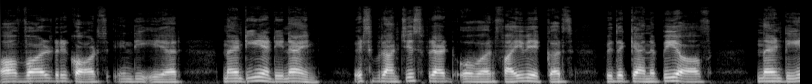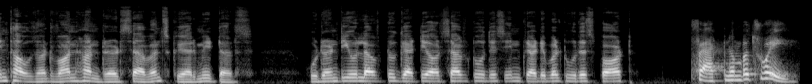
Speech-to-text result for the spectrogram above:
of World Records in the year 1989. Its branches spread over 5 acres with a canopy of 19,107 square meters. Wouldn't you love to get yourself to this incredible tourist spot? Fact number three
